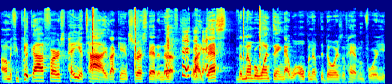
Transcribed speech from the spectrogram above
Um, if you put God first, pay your tithes. I can't stress that enough. like, that's the number one thing that will open up the doors of heaven for you,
